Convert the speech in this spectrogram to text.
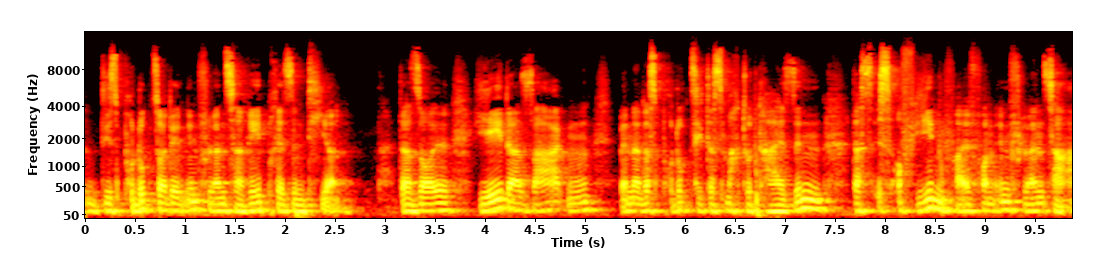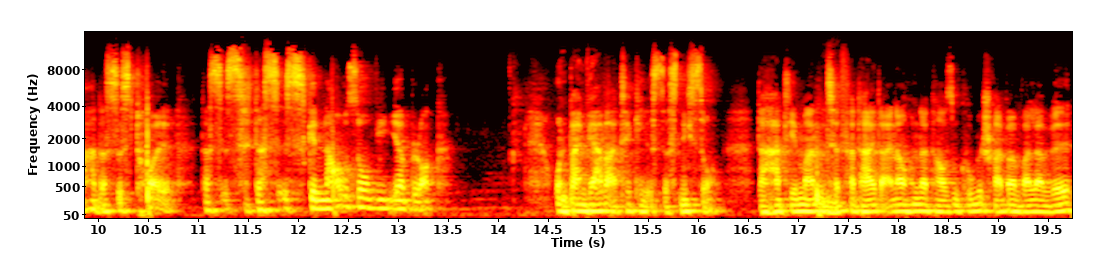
dieses Produkt soll den Influencer repräsentieren. Da soll jeder sagen, wenn er das Produkt sieht, das macht total Sinn. Das ist auf jeden Fall von Influencer A. Das ist toll. Das ist, das ist genauso wie ihr Blog. Und beim Werbeartikel ist das nicht so. Da hat jemand, verteilt einer 100.000 Kugelschreiber, weil er will,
